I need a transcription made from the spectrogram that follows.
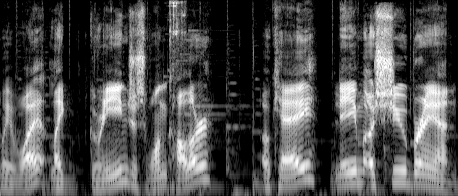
Wait, what? Like green? Just one color? Okay. Name a shoe brand.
